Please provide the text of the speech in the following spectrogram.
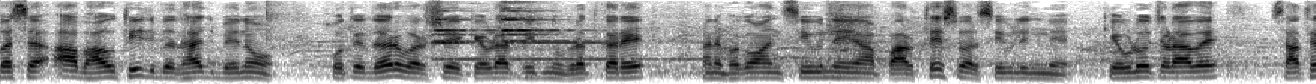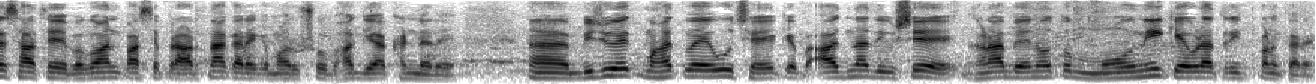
બસ આ ભાવથી જ બધા જ બહેનો પોતે દર વર્ષે કેવડા ત્રીજનું વ્રત કરે અને ભગવાન શિવને આ પાર્થેશ્વર શિવલિંગને કેવડો ચડાવે. સાથે સાથે ભગવાન પાસે પ્રાર્થના કરે કે મારું સૌભાગ્ય અખંડ રહે. બીજું એક મહત્ત્વ એવું છે કે આજના દિવસે ઘણા બહેનો તો મૌની કેવડા ત્રીજ પણ કરે.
